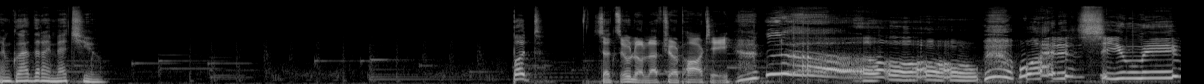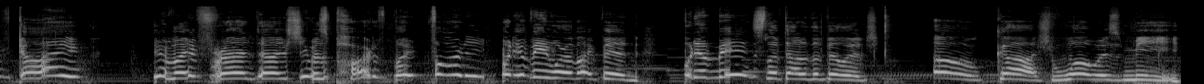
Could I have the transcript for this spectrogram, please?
I'm glad that I met you. But Setsuna left your party. No! Why did she leave, Guy? You're my friend. Uh, she was part of my party. What do you mean, where have I been? What do you mean, slipped out of the village? Oh gosh, woe is me.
